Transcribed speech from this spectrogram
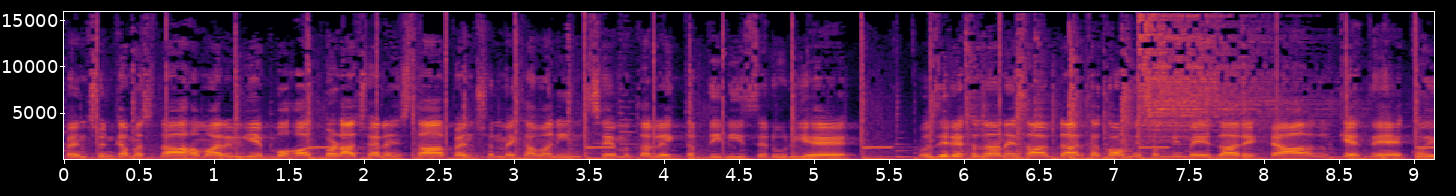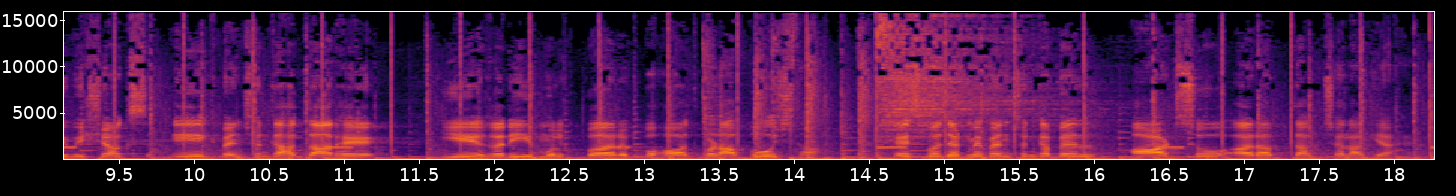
पेंशन का मसला हमारे लिए बहुत बड़ा चैलेंज था। पेंशन में कवानीन से मुतलिक तब्दीली ज़रूरी है। वज़ीर ख़जाना साहबदार का कौमी असम्बली में इजहार ख्याल कहते हैं, कोई भी शख्स एक पेंशन का हकदार है। ये गरीब मुल्क पर बहुत बड़ा बोझ था। इस बजट में पेंशन का बिल 800 अरब तक चला गया है।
